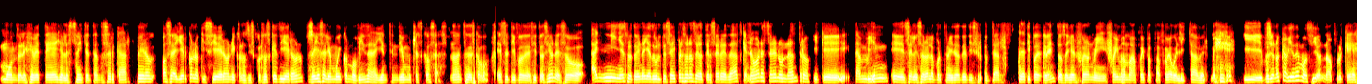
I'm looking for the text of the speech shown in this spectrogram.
mundo LGBT, yo le estoy intentando acercar, pero, o sea, ayer con lo que hicieron y con los discursos que dieron, pues ella salió muy conmovida y entendió muchas cosas, ¿no? Entonces, como ese tipo de situaciones, o hay niñas, pero también hay adultos, y hay personas de la tercera edad que no van a estar en un antro y que también eh, se les abre la oportunidad de disfrutar ese tipo de eventos. Ayer fueron mi, fue mi mamá, fue mi papá, fue mi abuelita a verme. y pues yo no cabía de emoción, ¿no? Porque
